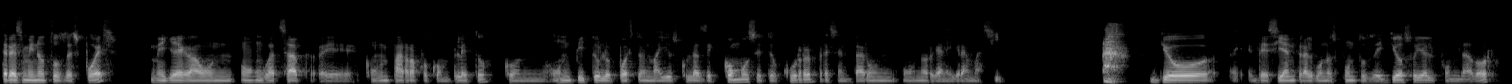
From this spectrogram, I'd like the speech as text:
Tres minutos después me llega un, un WhatsApp eh, con un párrafo completo, con un título puesto en mayúsculas de cómo se te ocurre presentar un, un organigrama así. Yo eh, decía entre algunos puntos de yo soy el fundador,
